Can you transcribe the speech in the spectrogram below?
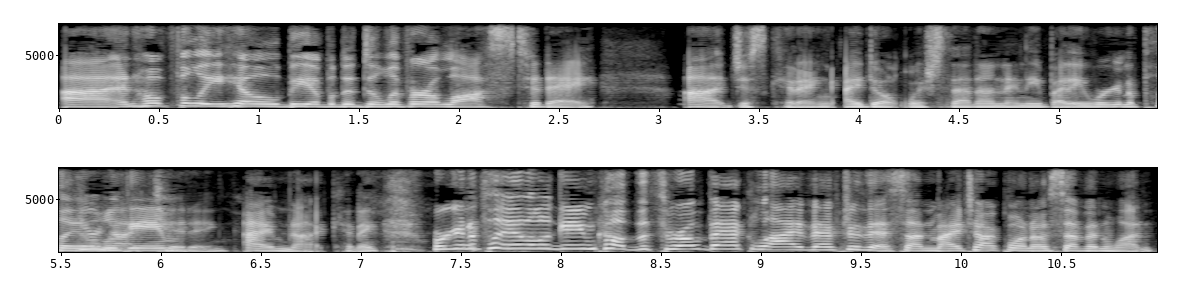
Uh, and hopefully he'll be able to deliver a loss today. Uh, just kidding. I don't wish that on anybody. We're going to play You're a little game. kidding. I'm not kidding. We're going to play a little game called the Throwback Live after this on My Talk 1071.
